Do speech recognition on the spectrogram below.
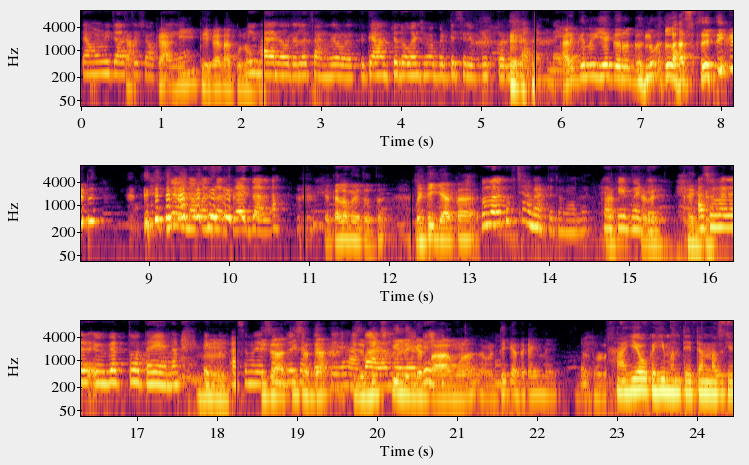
त्यामुळे मी जास्त शॉक काही फेका टाकू मी नको. माझ्या नवऱ्याला चांगले ओळखते. ते आमच्या दोघांशिवाय बर्थडे सेलिब्रेट करू शकत नाही. अरे गणू ये गणू गणू का लाजतोय तिकडे? पण सरप्राईज झाला. त्याला माहीत होतं. बरं ठीक आहे आता? पण मला खूप छान वाटतं तुम्हाला. Happy birthday thank you. असं मला व्यक्त होता ये ना एक. असं म्हणजे तिचा समजू ती सध्या शकत ते, हा, तिचे मिक्स बाळामुळे फिलिंग आहे ते. बाळामुळं. ठीक आहे आता काही नाही. थोडं हा येऊ का ही म्हणते त्यांनाच घे.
